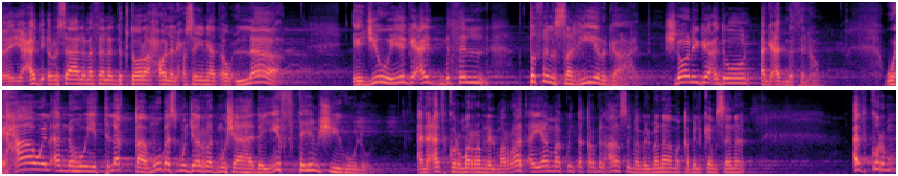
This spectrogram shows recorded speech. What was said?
يعد رسالة مثلا دكتوراه حول الحسينيات أو لا. يجي ويقعد مثل طفل صغير قاعد. شلون يقعدون؟ أقعد مثلهم. ويحاول أنه يتلقى مو بس مجرد مشاهدة يفتهم شي يقولون. أنا أذكر مرة من المرات أيام ما كنت أقرأ بالعاصمة بالمنامة قبل كم سنة أذكر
